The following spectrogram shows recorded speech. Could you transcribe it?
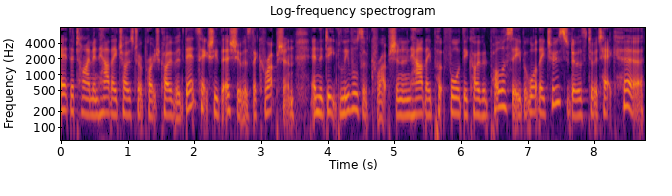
at the time and how they chose to approach COVID. That's actually the issue: is the corruption and the deep levels of corruption and how they put forward their COVID policy. But what they choose to do is to attack her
